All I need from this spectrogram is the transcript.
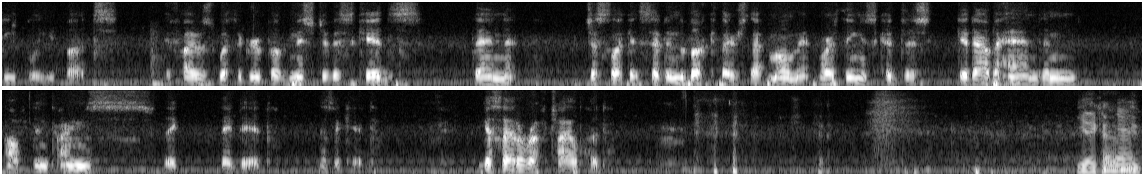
deeply, but if I was with a group of mischievous kids, then just like it said in the book, there's that moment where things could just get out of hand, and oftentimes they they did as a kid. I guess I had a rough childhood. Yeah, you kind Yeah. of you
